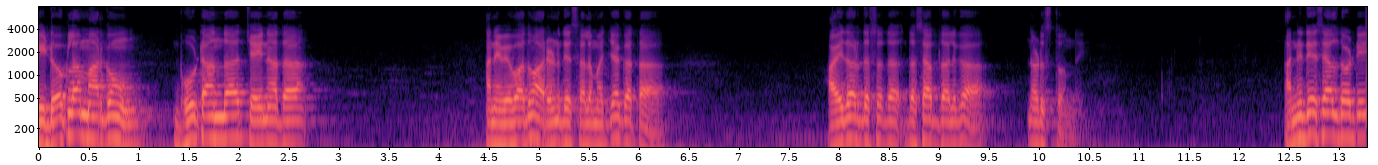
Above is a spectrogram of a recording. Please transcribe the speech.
ఈ డోక్లాం మార్గం భూటాన్దా చైనాదా అనే వివాదం ఆ రెండు దేశాల మధ్య గత ఐదారు దశ దశాబ్దాలుగా నడుస్తోంది. అన్ని దేశాలతోటి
